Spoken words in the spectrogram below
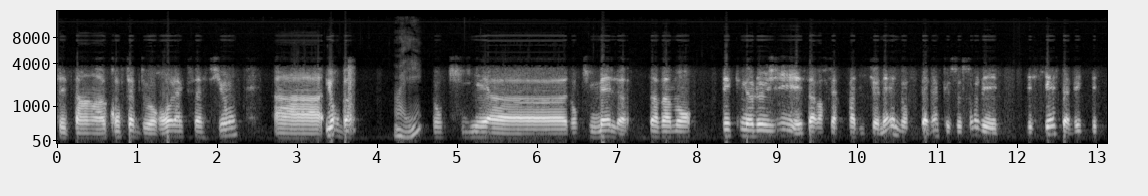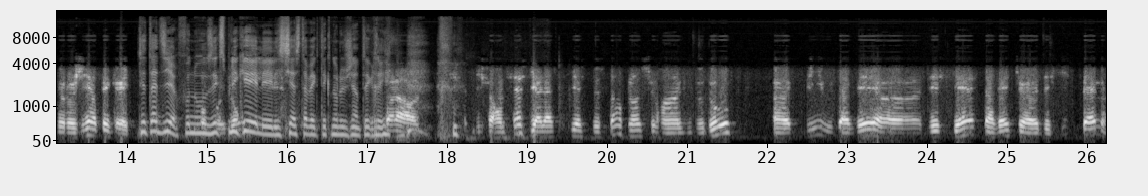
c'est un concept de relaxation euh, urbain. Oui. donc qui est euh, donc qui mêle savamment technologie et savoir-faire traditionnel. Donc c'est-à-dire que ce sont des, des siestes avec technologie intégrée. C'est-à-dire, faut nous Proposons. expliquer les, les siestes avec technologie intégrée. Voilà, différentes siestes. Il y a la sieste simple hein, sur un lit. Euh, puis vous avez euh, des siestes avec euh, des systèmes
